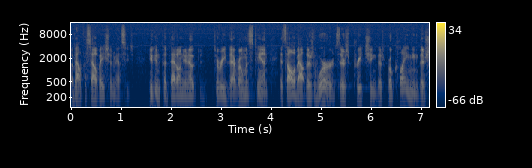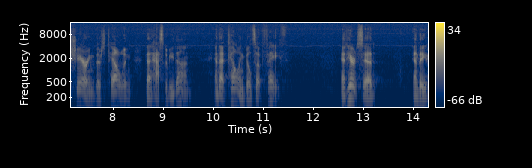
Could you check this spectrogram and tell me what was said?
about the salvation message. You can put that on your note to, to read that. Romans 10. It's all about there's words, there's preaching, there's proclaiming, there's sharing, there's telling that has to be done. And that telling builds up faith. And here it said, and they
